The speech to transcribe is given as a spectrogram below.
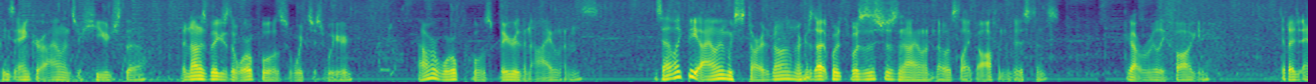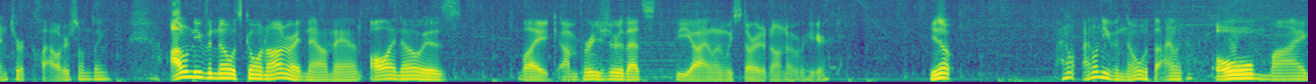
These Anchor Islands are huge, though. They're not as big as the whirlpools, which is weird. How are whirlpools bigger than islands? Is that like the island we started on, or is that was, was this just an island that was like off in the distance? It got really foggy. Did I enter a cloud or something? I don't even know what's going on right now, man. All I know is, like, I'm pretty sure that's the island we started on over here. You know, I don't I don't even know what the island. Oh my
